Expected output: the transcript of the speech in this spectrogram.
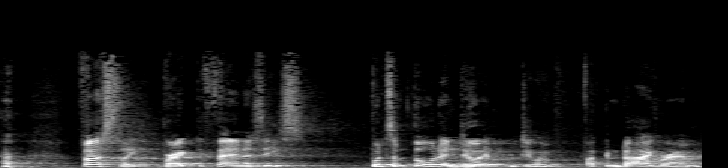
Firstly, break the fantasies, put some thought into it, do a fucking diagram,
